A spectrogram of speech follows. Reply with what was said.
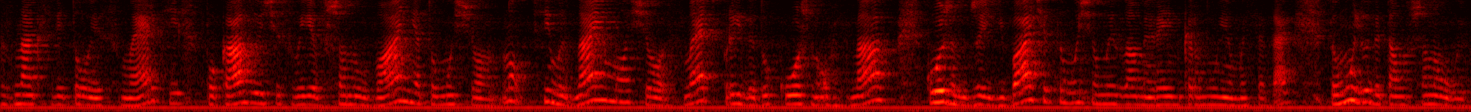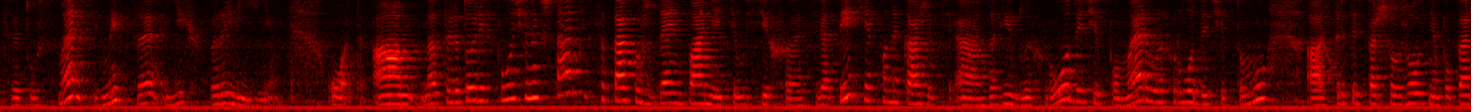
в знак святої смерті, показуючи своє вшанування, тому що ну всі ми знаємо, що смерть прийде до кожного з нас, кожен вже її бачив, тому що ми з вами реінкарнуємося. Так тому люди там вшановують святу смерть, і в них це їх релігія. От а на території Сполучених Штатів це також день пам'яті усіх е, святих, як вони кажуть, е, загиблих родичів, померлих родичів. Тому з 31 жовтня по 1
